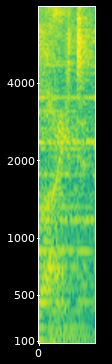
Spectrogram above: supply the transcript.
Light.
